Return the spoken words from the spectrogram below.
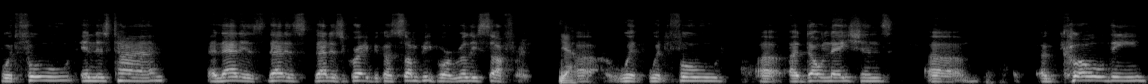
with food in this time, and that is that is that is great because some people are really suffering. Yeah. Uh, with with food, uh, uh, donations, um, clothing,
